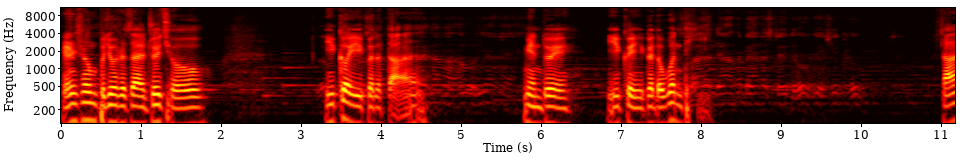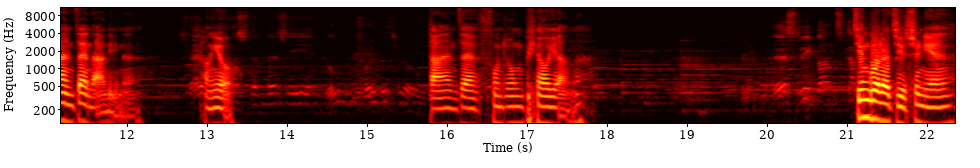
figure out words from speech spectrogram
人生不就是在追求一个一个的答案面对一个一个的问题？答案在哪里呢朋友？答案在风中飘扬啊。经过了几十年，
